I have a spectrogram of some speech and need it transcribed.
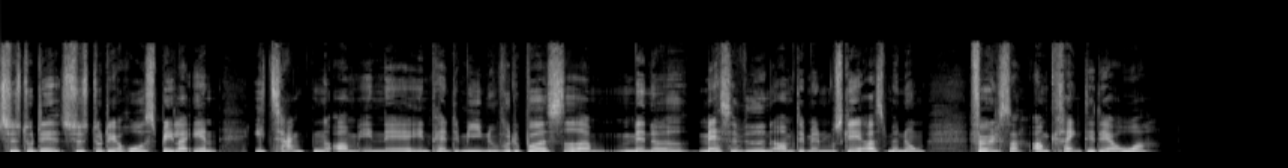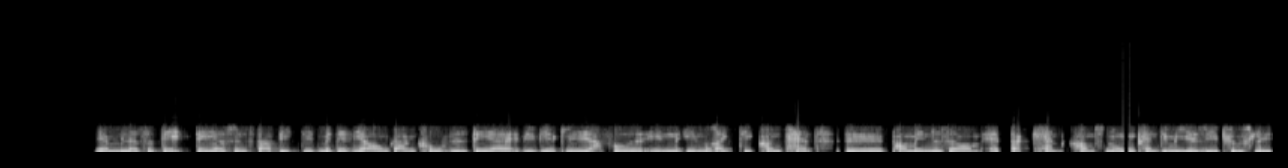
synes, du det, synes du, det overhovedet spiller ind i tanken om en, øh, en pandemi nu, hvor du både sidder med noget masse viden om det, men måske også med nogle følelser omkring det der ord? Jamen altså, det, det jeg synes, der er vigtigt med den her omgang covid, det er, at vi virkelig har fået en, en rigtig kontant øh, påmindelse om, at der kan komme sådan nogle pandemier lige pludselig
